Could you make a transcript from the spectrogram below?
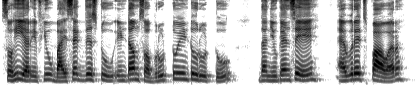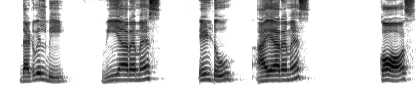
So here if you bisect this two in terms of root 2 into root 2 then you can say average power that will be Vrms into Irms cos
